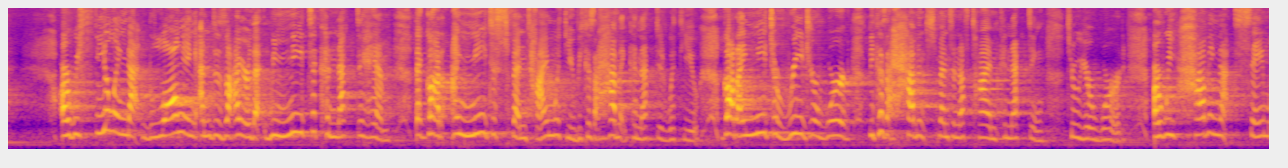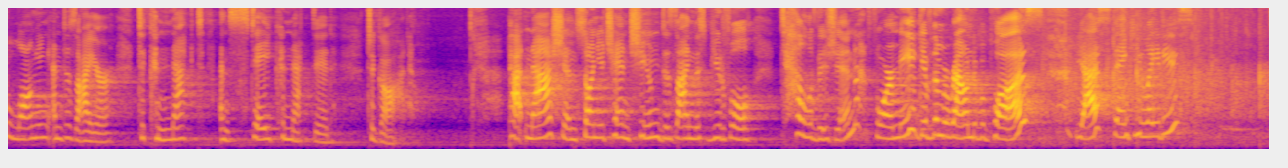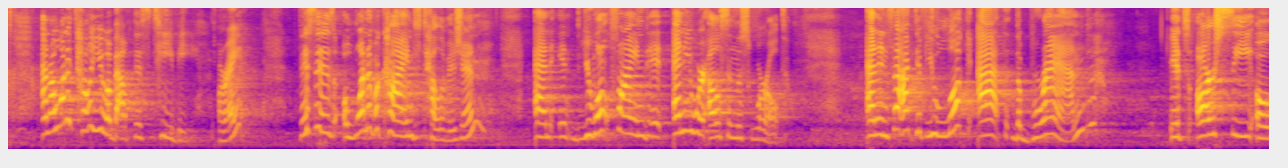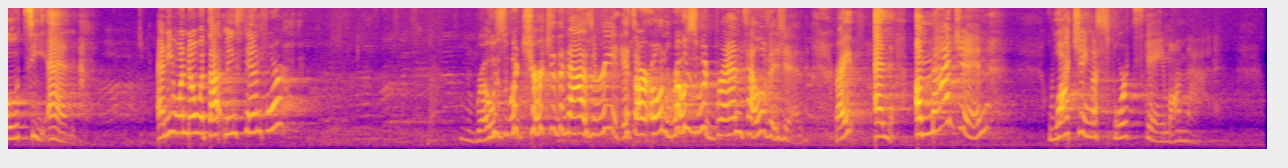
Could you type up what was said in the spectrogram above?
Are we feeling that longing and desire that we need to connect to Him? That God, I need to spend time with you because I haven't connected with you. God, I need to read your word because I haven't spent enough time connecting through your word. Are we having that same longing and desire to connect and stay connected to God? Pat Nash and Sonia Chan Chun designed this beautiful television for me. Give them a round of applause. Yes, thank you, ladies. And I want to tell you about this TV, all right? This is a one of a kind television, and it, you won't find it anywhere else in this world. And in fact, if you look at the brand, it's RCOTN. Anyone know what that may stand for? Rosewood Church of the Nazarene. It's our own Rosewood brand television, right? And imagine watching a sports game on that,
